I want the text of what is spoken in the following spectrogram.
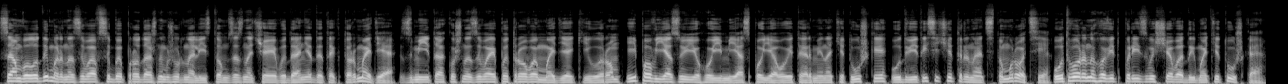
Сам Володимир називав себе продажним журналістом, зазначає видання Детектор Медіа. Змі також називає Петрова медіакілером і пов'язує його ім'я з появою терміна тітушки у 2013 році, утвореного від прізвища Вадима Тітушка,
